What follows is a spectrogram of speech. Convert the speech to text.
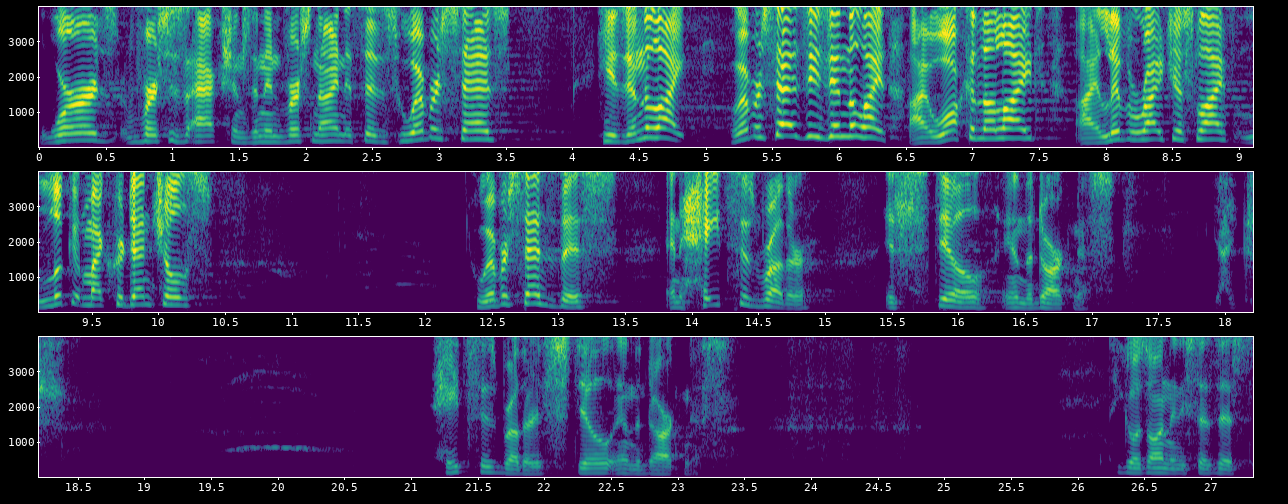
words versus actions. And in verse 9, it says, Whoever says he is in the light, whoever says he's in the light, I walk in the light, I live a righteous life, look at my credentials. Whoever says this and hates his brother is still in the darkness. Yikes hates his brother is still in the darkness. He goes on and he says this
